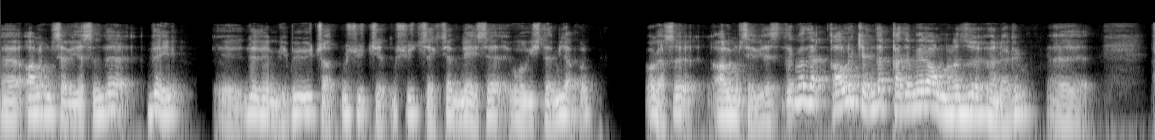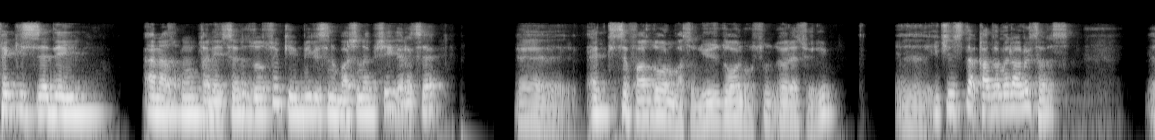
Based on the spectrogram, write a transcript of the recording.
alım seviyesinde değil. Dediğim gibi 3.60, 3.70, 3.80 neyse o işlemi yapın. Orası alım seviyesidir. Ve de alırken de kademeli almanızı öneririm. Tek hisse değil en az 10 tane olsun ki birisinin başına bir şey gelirse e, etkisi fazla olmasın. %10 olsun öyle söyleyeyim. E, ikincisi de kademeli alırsanız e,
